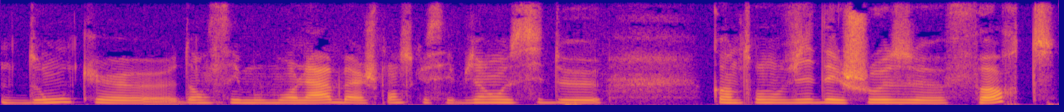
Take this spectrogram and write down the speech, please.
Donc, euh, dans ces moments-là, bah, je pense que c'est bien aussi de. Quand on vit des choses fortes,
